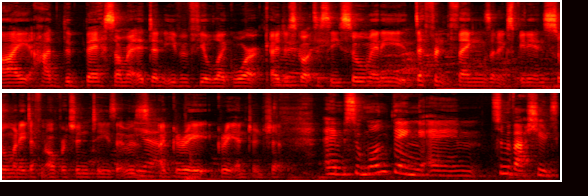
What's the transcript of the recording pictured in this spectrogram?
I had the best summer. It didn't even feel like work. I just really? got to see so many different things and experience so many different opportunities. It was yeah. a great, great internship. Um, so one thing um, some of our students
